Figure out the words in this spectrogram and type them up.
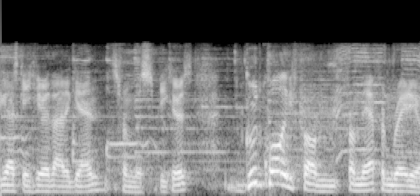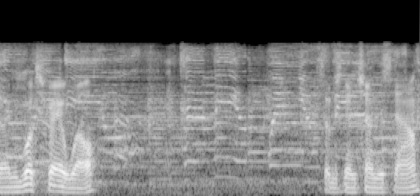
you guys can hear that again. It's from the speakers. Good quality from, from the FM radio and works very well. So I'm just going to turn this down.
